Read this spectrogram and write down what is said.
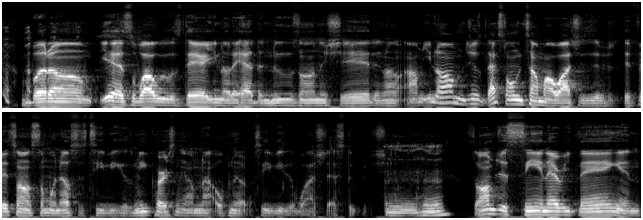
but um, yeah. So while we was there, you know, they had the news on and shit, and I'm, I'm you know, I'm just that's the only time I watch is if if it's on someone else's TV. Because me personally, I'm not opening up TV to watch that stupid shit. Mm-hmm. So I'm just seeing everything and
